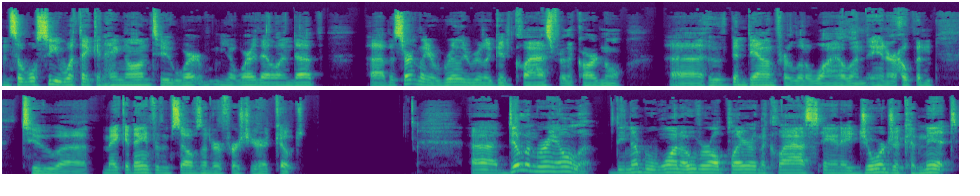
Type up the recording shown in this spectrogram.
and so we'll see what they can hang on to, where you know where they'll end up. Uh, but certainly a really really good class for the Cardinal, uh, who've been down for a little while and, and are hoping to uh, make a name for themselves under a first year head coach. Uh, Dylan Raiola, the number one overall player in the class and a Georgia commit,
